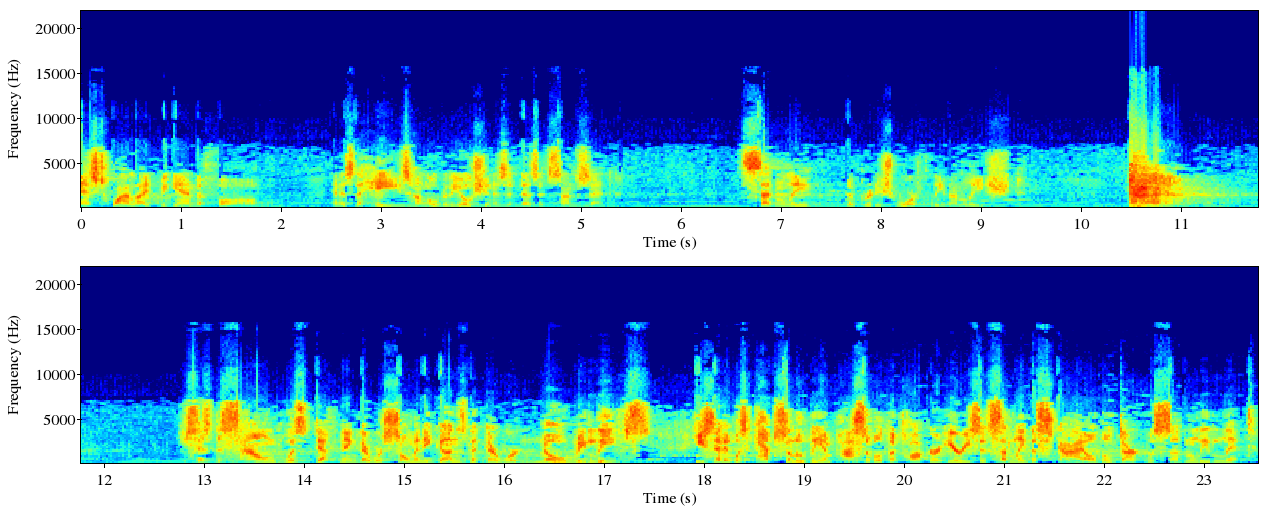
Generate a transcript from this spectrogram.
As twilight began to fall, and as the haze hung over the ocean as it does at sunset, suddenly the British war fleet unleashed. He says the sound was deafening. There were so many guns that there were no reliefs. He said it was absolutely impossible to talk or hear. He said suddenly the sky, although dark, was suddenly lit.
